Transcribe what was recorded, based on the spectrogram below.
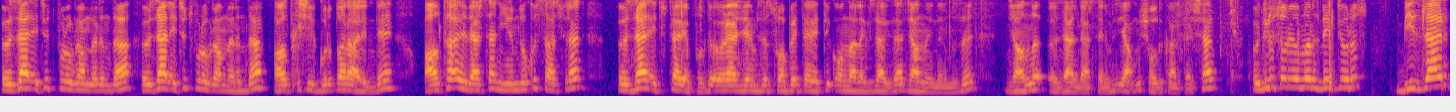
Özel etüt programlarında, özel etüt programlarında 6 kişilik gruplar halinde 6 ayrı dersten 29 saat süren özel etütler yapıldı. Öğrencilerimize sohbetler ettik. Onlarla güzel güzel canlı yayınlarımızı, canlı özel derslerimizi yapmış olduk arkadaşlar. Ödülü soru yorumlarınızı bekliyoruz. Bizler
